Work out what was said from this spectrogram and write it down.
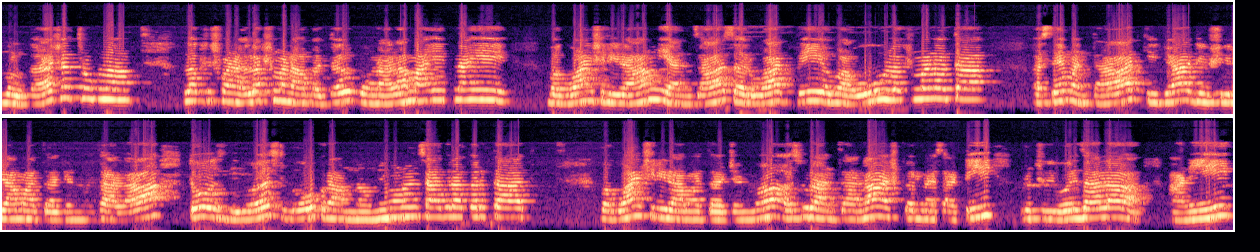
मुलगा शत्रुघ्न. लक्ष्मण लक्ष्मणाबद्दल कोणाला माहीत नाही. भगवान श्रीराम यांचा सर्वात प्रिय भाऊ लक्ष्मण होता. असे म्हणतात की ज्या दिवशी रामाचा जन्म झाला तोच दिवस लोक रामनवमी म्हणून साजरा करतात. भगवान श्रीरामाचा जन्म असुरांचा नाश करण्यासाठी पृथ्वीवर झाला. आणि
